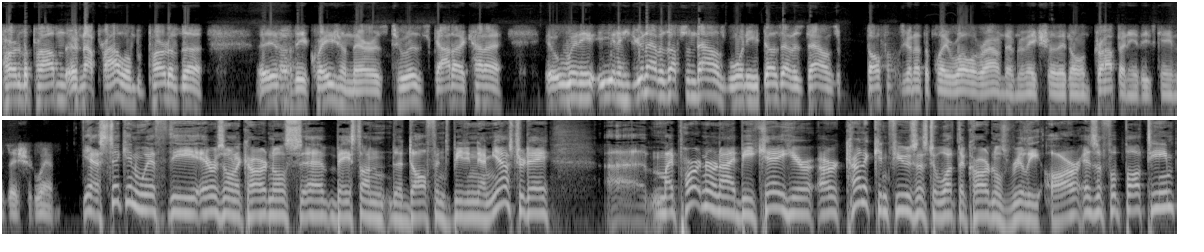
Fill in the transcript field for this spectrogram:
part of the problem, or not problem, but part of the you know the equation there is Tua's got to kind of when he you know he's going to have his ups and downs, but when he does have his downs, the Dolphins are going to have to play well around him to make sure they don't drop any of these games they should win. Yeah, sticking with the Arizona Cardinals, uh, based on the Dolphins beating them yesterday. Uh, my partner and I, BK here, are kind of confused as to what the Cardinals really are as a football team.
